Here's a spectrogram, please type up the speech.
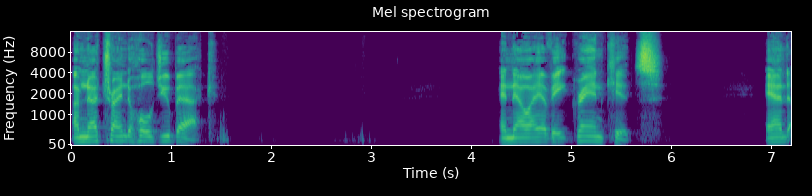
I'm not trying to hold you back. And now I have eight grandkids. And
